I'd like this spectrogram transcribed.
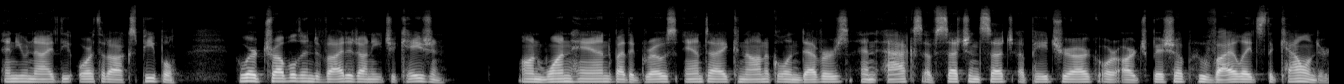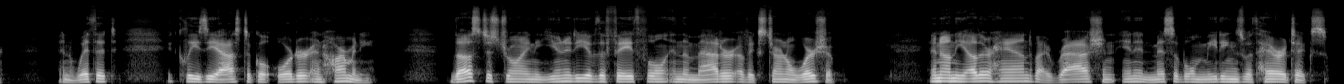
and unite the Orthodox people who are troubled and divided on each occasion. On one hand by the gross anti canonical endeavors and acts of such and such a patriarch or archbishop who violates the calendar, and with it, ecclesiastical order and harmony, thus destroying the unity of the faithful in the matter of external worship, and on the other hand by rash and inadmissible meetings with heretics,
